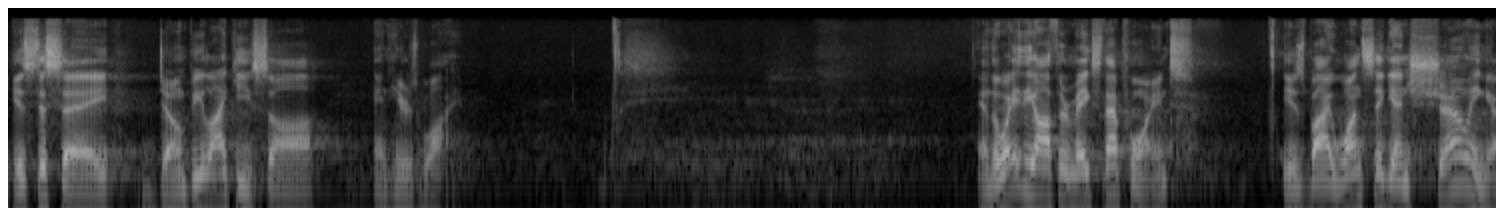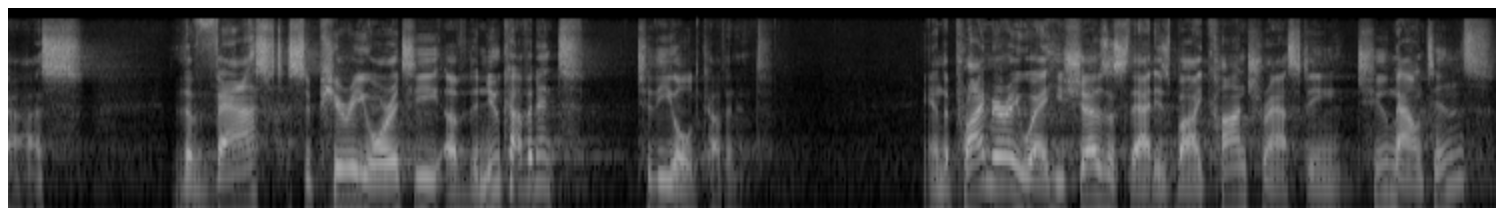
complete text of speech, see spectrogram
is to say, don't be like Esau, and here's why. And the way the author makes that point is by once again showing us the vast superiority of the new covenant to the old covenant. And the primary way he shows us that is by contrasting two mountains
